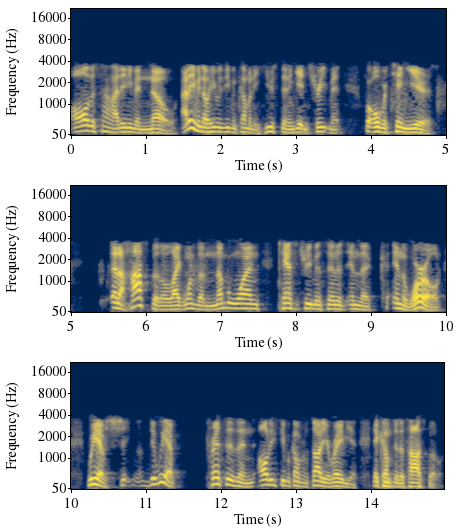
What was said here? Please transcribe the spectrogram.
all this time I didn't even know. I didn't even know he was even coming to Houston and getting treatment for over 10 years at a hospital like one of the number one cancer treatment centers in the in the world. We have did we have princes and all these people come from Saudi Arabia. They come to this hospital.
